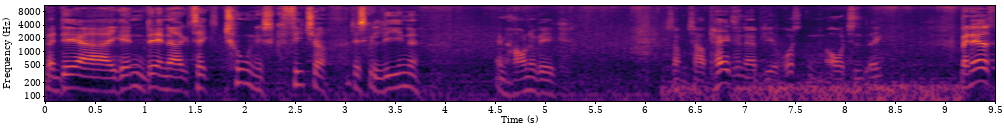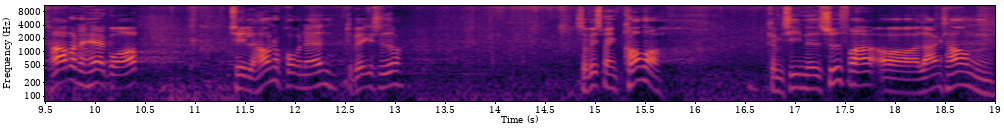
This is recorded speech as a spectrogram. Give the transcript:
Men det er igen, det er en arkitektonisk feature. Det skal ligne en havnevæg, som tager patina og bliver rusten over tid. Ikke? Men ellers trapperne her går op til havnepromenaden til begge sider. Så hvis man kommer, kan man sige, ned sydfra og langs havnen,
